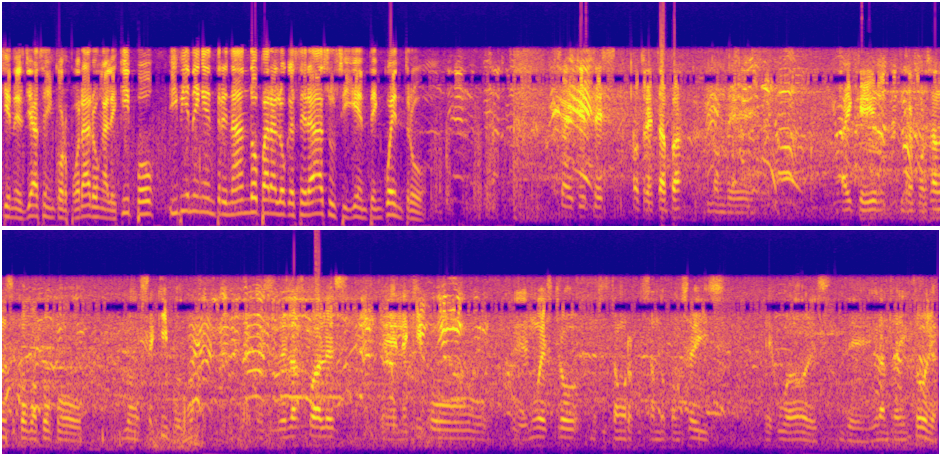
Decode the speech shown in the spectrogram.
quienes ya se incorporaron al equipo y vienen entrenando para lo que será su siguiente encuentro. esta es otra etapa donde hay que ir reforzándose poco a poco los equipos, de las cuales eh, el equipo eh, nuestro nos estamos reforzando con seis eh, jugadores de gran trayectoria.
